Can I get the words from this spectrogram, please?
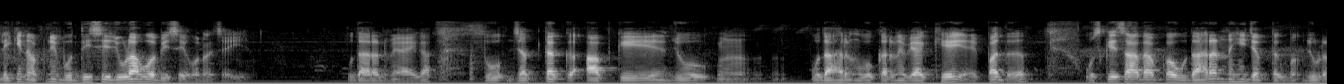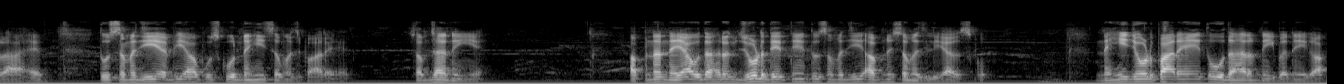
लेकिन अपनी बुद्धि से जुड़ा हुआ विषय होना चाहिए। उदाहरण में आएगा तो जब तक आपके जो उदाहरण वो करने व्याख्या पद, उसके साथ आपका उदाहरण नहीं जब तक जुड़ रहा है तो समझिए अभी आप उसको नहीं समझ पा रहे हैं। समझा नहीं है। अपना नया उदाहरण जोड़ देते हैं तो समझिए आपने समझ लिया उसको। नहीं जोड़ पा रहे हैं तो उदाहरण नहीं बनेगा।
